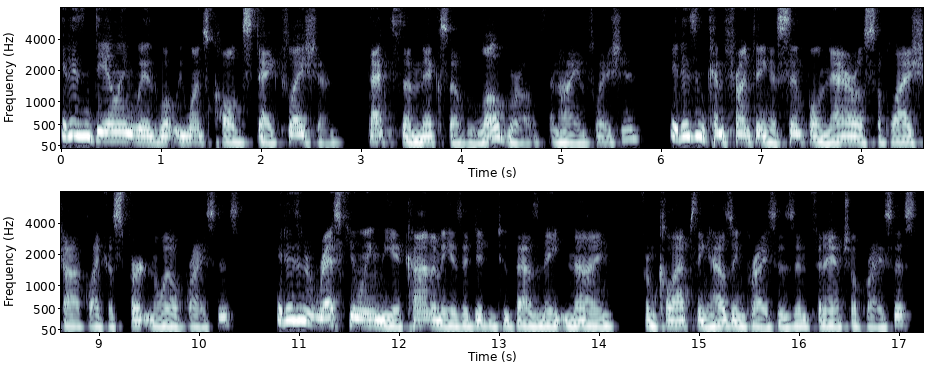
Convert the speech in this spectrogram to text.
It isn't dealing with what we once called stagflation. That's a mix of low growth and high inflation. It isn't confronting a simple, narrow supply shock like a spurt in oil prices. It isn't rescuing the economy as it did in 2008 and 9 from collapsing housing prices and financial crisis.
